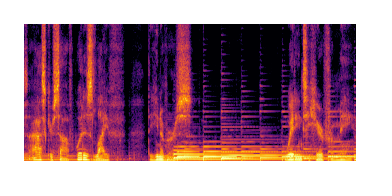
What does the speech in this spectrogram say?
So ask yourself, what is life? The universe, waiting to hear from me?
